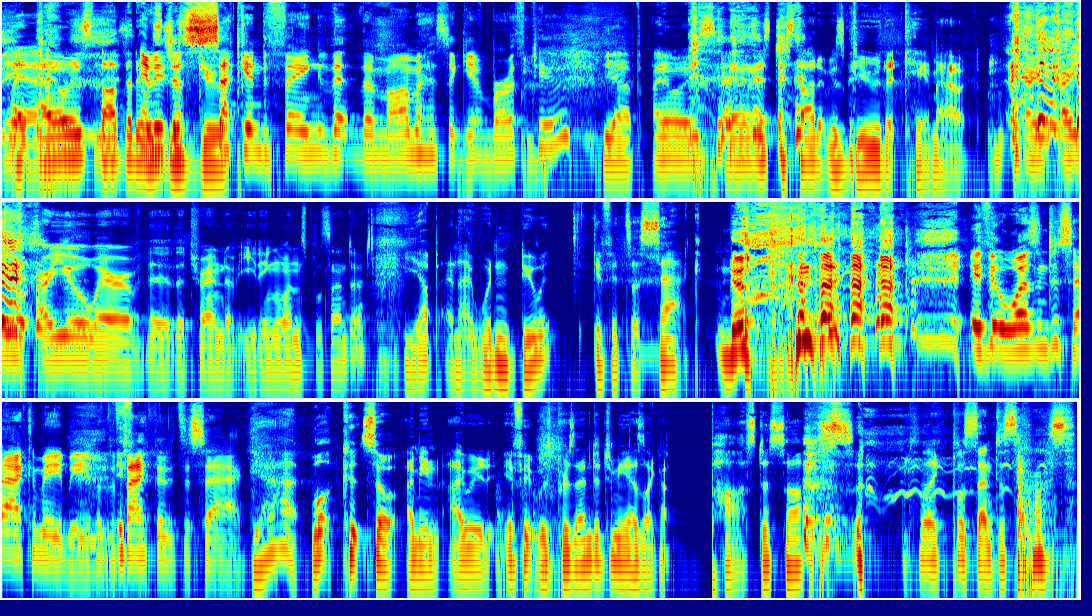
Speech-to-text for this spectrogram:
Yeah. I, I always thought that it and was it's a just second thing that the mom has to give birth to. Yep. I always, I always just thought it was goo that came out. Are, you- are you are you aware of the, the trend of eating one's placenta? Yep. And I wouldn't do it if it's a sack. No. if it wasn't a sack, maybe, but the fact that it's a sack. Yeah. Well, 'cause- so I mean, I would if it was presented to me as like a pasta sauce. like placenta sauce.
